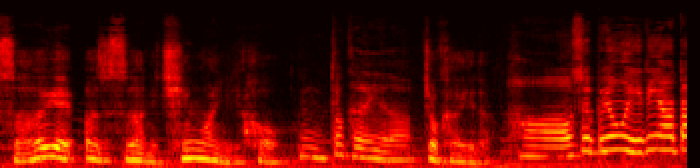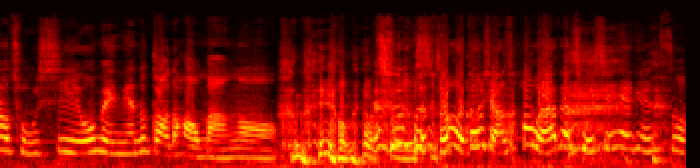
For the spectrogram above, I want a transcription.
十二月二十四号你清完以后，嗯，就可以了，就可以了。好，所以不用一定要到除夕。我每年都搞得好忙哦。没 有没有，所以我都想说我要在除夕那天做。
